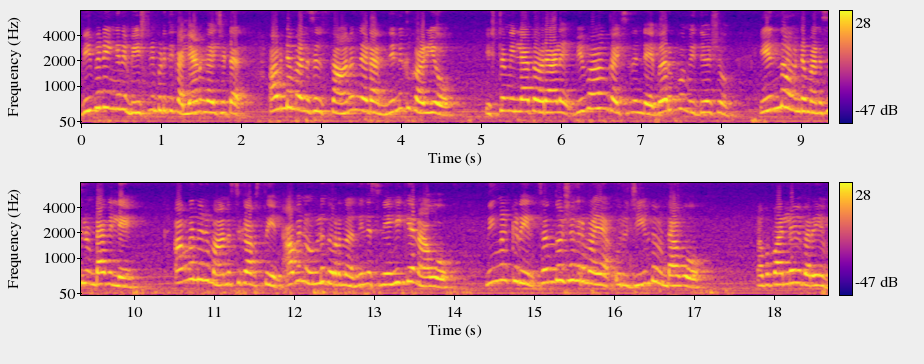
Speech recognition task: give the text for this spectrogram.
വിപിനെ ഇങ്ങനെ ഭീഷണിപ്പെടുത്തി കല്യാണം കഴിച്ചിട്ട് അവന്റെ മനസ്സിൽ സ്ഥാനം നേടാൻ നിനക്ക് കഴിയോ? ഇഷ്ടമില്ലാത്ത ഒരാളെ വിവാഹം കഴിച്ചതിന്റെ വെറുപ്പും വിദ്വേഷവും എന്നും അവന്റെ മനസ്സിലുണ്ടാവില്ലേ? അങ്ങനൊരു മാനസികാവസ്ഥയിൽ അവൻ ഉള്ളു തുറന്ന് നിന്നെ സ്നേഹിക്കാനാവോ? നിങ്ങൾക്കിടയിൽ സന്തോഷകരമായ ഒരു ജീവിതം ഉണ്ടാവോ? അപ്പോൾ പല്ലവി പറയും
